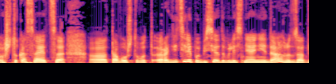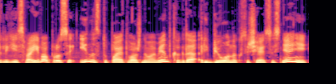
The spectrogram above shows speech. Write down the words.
Э, что касается э, того, что вот родители побеседовали с няней, да, задали ей свои вопросы, и наступает важный момент, когда ребенок встречается с няней,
